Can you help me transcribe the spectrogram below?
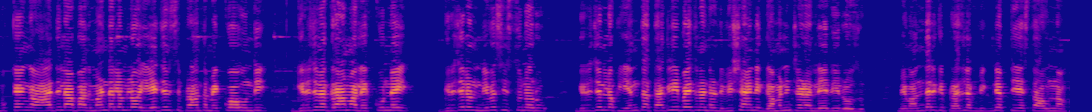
ముఖ్యంగా ఆదిలాబాద్ మండలంలో ఏజెన్సీ ప్రాంతం ఎక్కువ ఉంది. గిరిజన గ్రామాలు ఎక్కువ ఉన్నాయి గిరిజనులు నివసిస్తున్నారు. గిరిజనులకు ఎంత తగిలిపోతున్నటువంటి విషయాన్ని గమనించడం లేదు ఈ రోజు మేమందరికీ ప్రజలకు విజ్ఞప్తి చేస్తా ఉన్నాం.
